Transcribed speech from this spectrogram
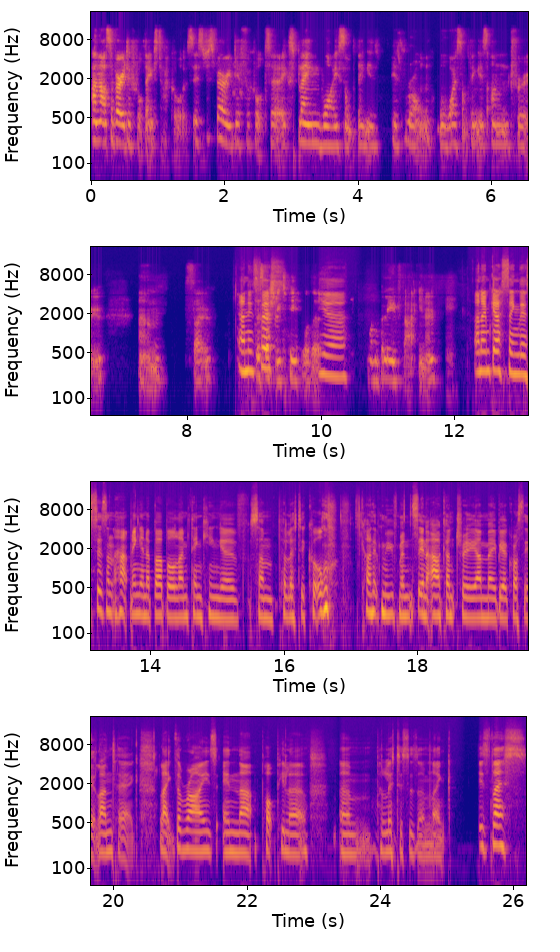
and that's a very difficult thing to tackle. It's, it's just very difficult to explain why something is is wrong or why something is untrue. Um so and especially to people that yeah. want to believe that you know? And i'm guessing this isn't happening in a bubble. I'm thinking of some political kind of movements in our country and maybe across the atlantic. Like the rise in that popular um politicism like is this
